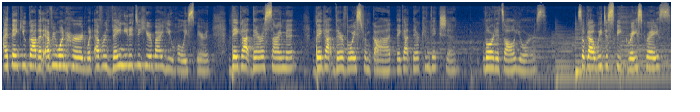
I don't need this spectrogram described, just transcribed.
I thank you, God, that everyone heard whatever they needed to hear by you, Holy Spirit. They got their assignment. They got their voice from God, they got their conviction. Lord, it's all yours. So, God, we just speak grace, grace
